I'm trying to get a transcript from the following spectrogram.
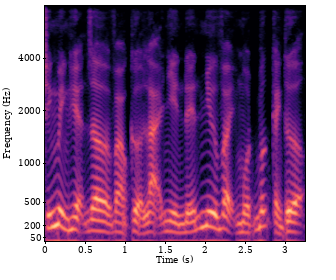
chính mình hiện giờ vào cửa lại nhìn đến như vậy một bức cảnh tượng.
